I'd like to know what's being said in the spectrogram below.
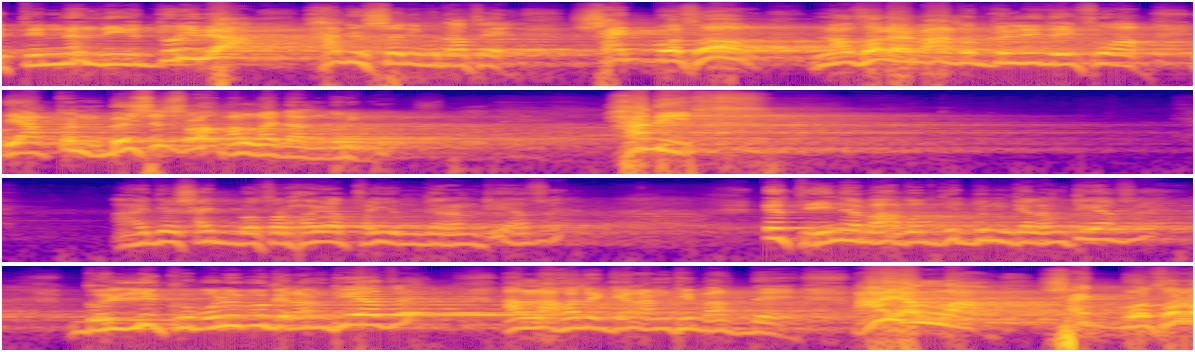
এই তিন দিন নিয়ত করিবা হাদিস শরীফ আছে। ষাট বছর নফলের বাদত করলে যে সব ইয়ার তো বেশি সব আল্লাহ দান করিব। হাদিস। আইদের ষাট বছর হয় ফাইম গ্যারান্টি আছে। এ তিন বাদত করজুম গ্যারান্টি আছে। গল্লি কবলিব গ্যারান্টি আছে। আল্লাহ হলে গ্যারান্টি বাদ দে। আয় আল্লাহ, ষাট বছর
